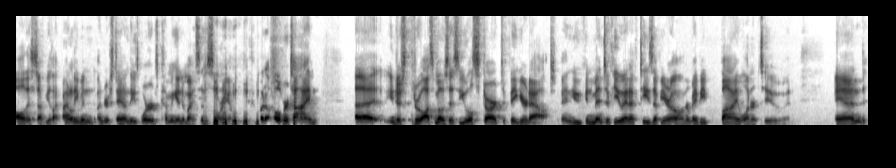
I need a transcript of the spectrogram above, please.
all this stuff. You're like, I don't even understand these words coming into my sensorium. but over time, uh, you just through osmosis, you will start to figure it out, and you can mint a few NFTs of your own, or maybe buy one or two. And and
